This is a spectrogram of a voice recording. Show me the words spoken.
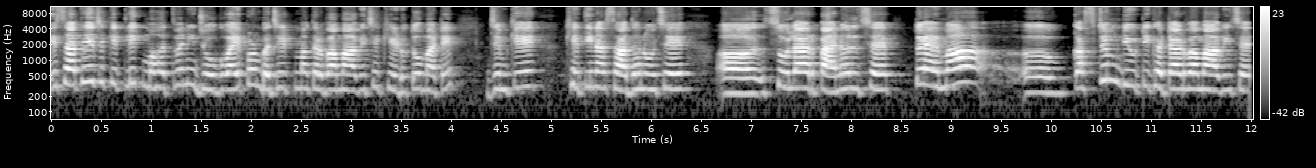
એ સાથે જ કેટલીક મહત્વની જોગવાઈ પણ બજેટમાં કરવામાં આવી છે ખેડૂતો માટે. જેમ કે ખેતીના સાધનો છે સોલાર પેનલ છે. તો એમાં કસ્ટમ ડ્યુટી ઘટાડવામાં આવી છે.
